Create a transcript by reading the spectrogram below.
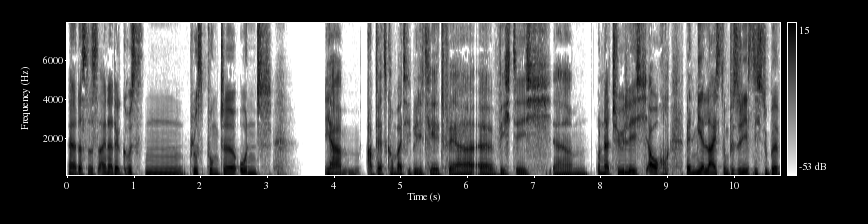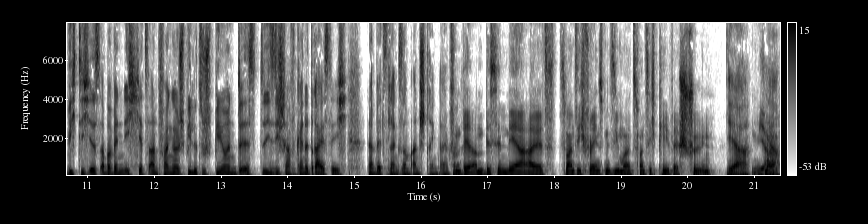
Äh, das ist einer der größten Pluspunkte und ja, Abwärtskompatibilität wäre äh, wichtig. Ähm, und natürlich auch, wenn mir Leistung persönlich jetzt nicht super wichtig ist, aber wenn ich jetzt anfange, Spiele zu spielen und es, die, sie schaffen keine 30, dann wird es langsam anstrengend einfach. Dann wäre ein bisschen mehr als 20 Frames mit 720p wäre schön. Ja, ja. ja.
